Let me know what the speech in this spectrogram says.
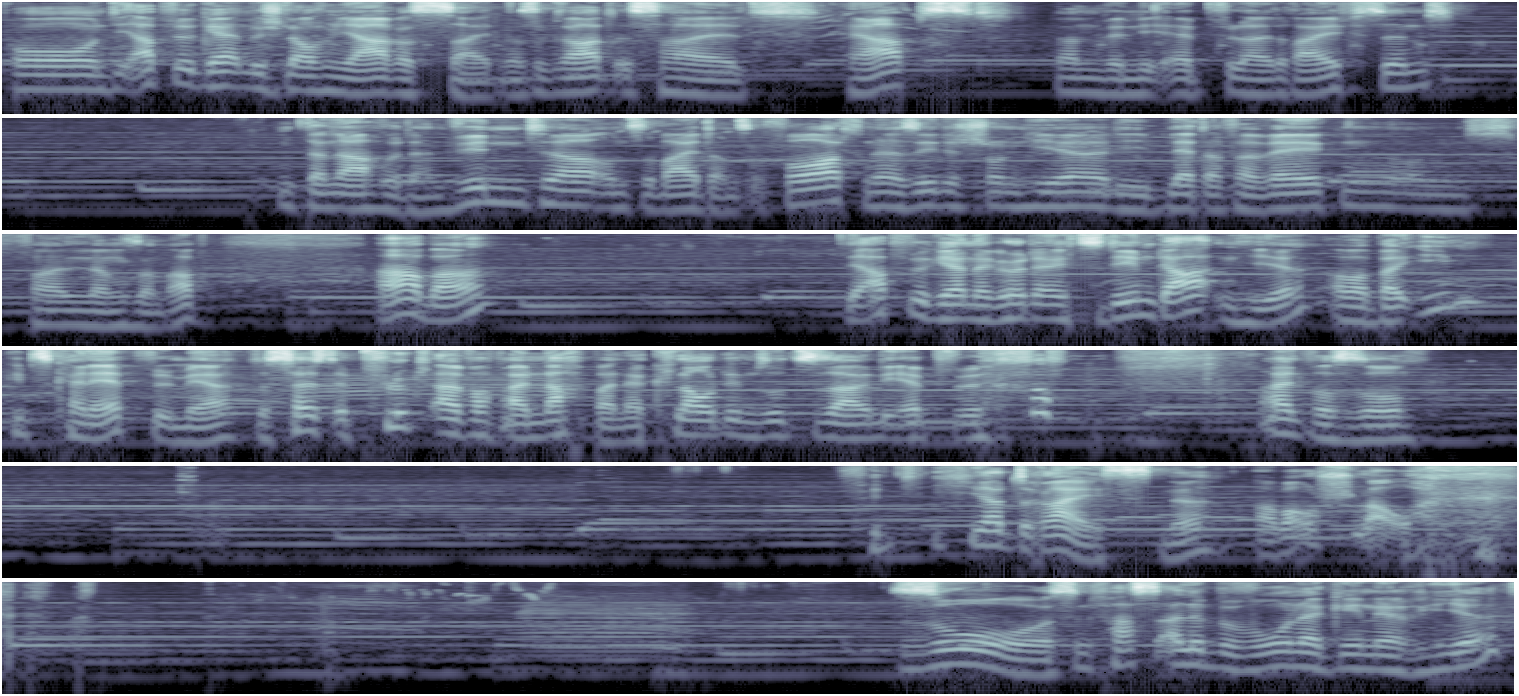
Und die Apfelgärten durchlaufen Jahreszeiten. Also gerade ist halt Herbst, dann wenn die Äpfel halt reif sind. Und danach wird dann Winter und so weiter und so fort. Ne, seht ihr schon hier, die Blätter verwelken und fallen langsam ab. Aber der Apfelgärtner gehört eigentlich zu dem Garten hier, aber bei ihm gibt es keine Äpfel mehr. Das heißt, er pflückt einfach beim Nachbarn. Er klaut ihm sozusagen die Äpfel. einfach so. Finde ich ja dreist, ne? Aber auch schlau. so, es sind fast alle Bewohner generiert.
